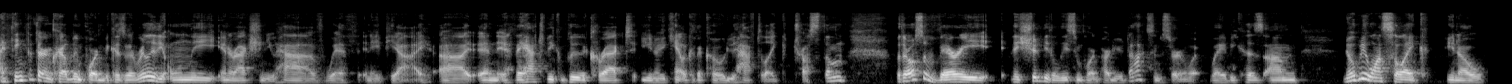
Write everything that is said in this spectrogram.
I think that they're incredibly important because they're really the only interaction you have with an API. Uh, and if they have to be completely correct, you know, you can't look at the code, you have to like trust them. But they're also very, they should be the least important part of your docs in a certain way because um, nobody wants to like, you know,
